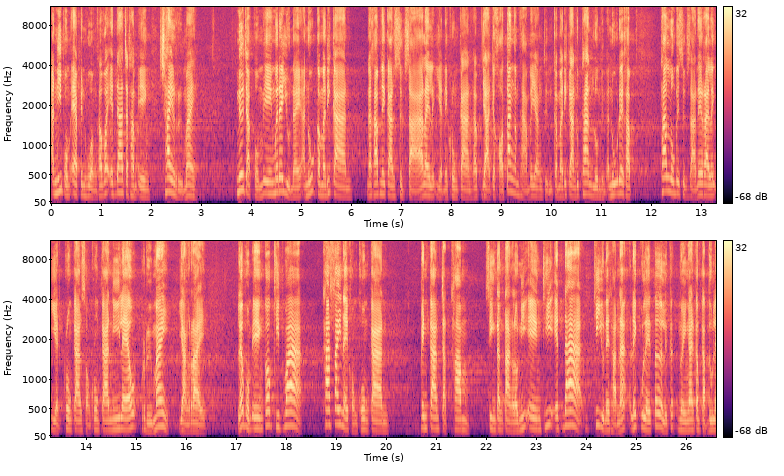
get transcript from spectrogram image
อันนี้ผมแอบเป็นห่วงครับว่าเอ็ดด้าจะทำเองใช่หรือไม่ เนื่องจากผมเองไม่ได้อยู่ในอนุกรรมธิการนะครับในการศึกษารายละเอียดในโครงการครับอยากจะขอตั้งคำถามไปยังถึงกรรมธิการทุกท่านรวมถึงอนุด้วยครับ ท่านลงไปศึกษาในรายละเอียดโครงการสองโครงการนี้แล้วหรือไม่อย่างไร แล้วผมเองก็คิดว่าถ้าไส้ในของโครงการเป็นการจัดทำสิ่งต่างๆ เหล่านี้เองที่เอ็ดด้าที่อยู่ในฐานะเลกูเลเตอร์หรือหน่วยงานกำกับดูแล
